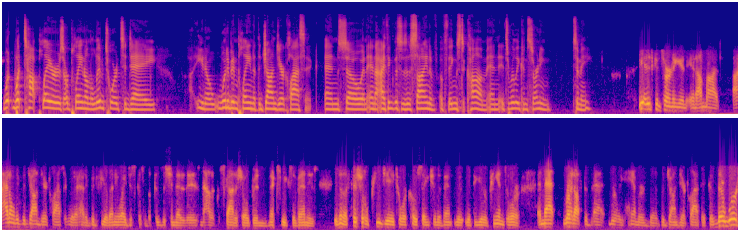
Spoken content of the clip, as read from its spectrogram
what what top players are playing on the LIV Tour today, you know, would have been playing at the John Deere Classic, and so and and I think this is a sign of of things to come, and it's really concerning to me. Yeah, it's concerning, and and I'm not. I don't think the John Deere Classic would have had a good field anyway, just because of the position that it is. Now that the Scottish Open next week's event is is an official PGA Tour co-sanctioned event with, with the European Tour, and that right off the bat really hammered the, the John Deere Classic because there were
